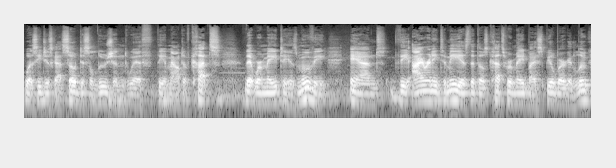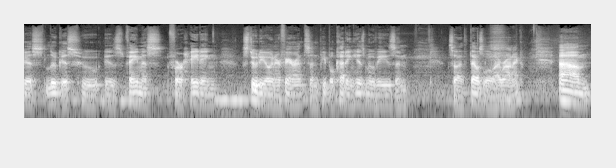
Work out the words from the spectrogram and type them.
was he just got so disillusioned with the amount of cuts that were made to his movie. And the irony to me is that those cuts were made by Spielberg and Lucas Lucas who is famous for hating studio interference and people cutting his movies, and so that was a little ironic. Um,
